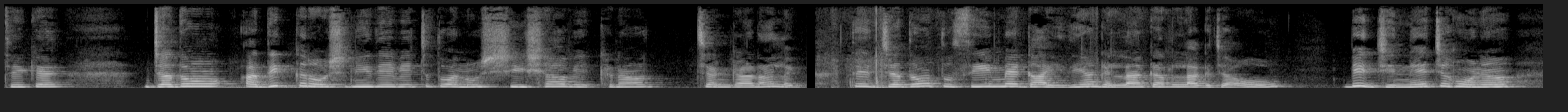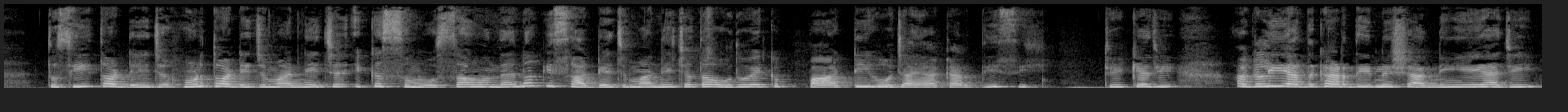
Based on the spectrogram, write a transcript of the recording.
ਠੀਕ ਹੈ? ਜਦੋਂ ਅਧਿਕ ਰੋਸ਼ਨੀ ਦੇ ਵਿੱਚ ਤੁਹਾਨੂੰ ਸ਼ੀਸ਼ਾ ਵੇਖਣਾ ਚੰਗਾ ਨਾ ਲੱਗੇ ਤੇ ਜਦੋਂ ਤੁਸੀਂ ਮਹਿੰਗਾਈ ਦੀਆਂ ਗੱਲਾਂ ਕਰਨ ਲੱਗ ਜਾਓ ਵੀ ਜਿੰਨੇ ਚ ਹੁਣ ਤੁਸੀਂ ਤੁਹਾਡੇ ਜ- ਹੁਣ ਤੁਹਾਡੇ ਜ਼ਮਾਨੇ 'ਚ ਇੱਕ ਸਮੋਸਾ ਹੁੰਦਾ ਨਾ ਕਿ ਸਾਡੇ ਜ਼ਮਾਨੇ 'ਚ ਤਾਂ ਉਦੋਂ ਇੱਕ ਪਾਰਟੀ ਹੋ ਜਾਇਆ ਕਰਦੀ ਸੀ। ਠੀਕ ਹੈ ਜੀ? ਅਗਲੀ ਅਧਖੜ ਦੀ ਨਿਸ਼ਾਨੀ ਇਹ ਹੈ ਜੀ,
